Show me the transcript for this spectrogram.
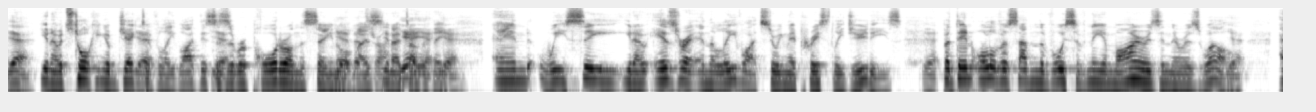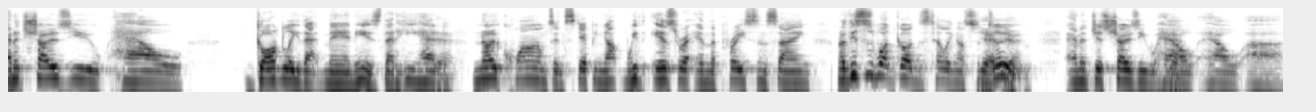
Yeah. You know, it's talking objectively, like this is a reporter on the scene Yeah, almost, you know, Yeah, type yeah, of thing. yeah. And we see, you know, Ezra and the Levites doing their priestly duties, Yeah. but then all of a sudden the voice of Nehemiah is in there as well. Yeah. And it shows you how godly that man is that he had Yeah. no qualms in stepping up with Ezra and the priests and saying, "No, this is what God is telling us to Yeah, do." yeah. And it just shows you how how uh,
